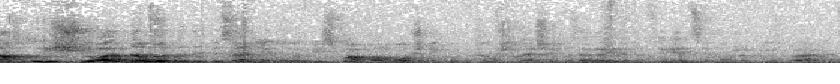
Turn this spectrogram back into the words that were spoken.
Нам бы еще одного до написания этого письма помощника, потому что иначе мы за время конференции можем не управиться.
